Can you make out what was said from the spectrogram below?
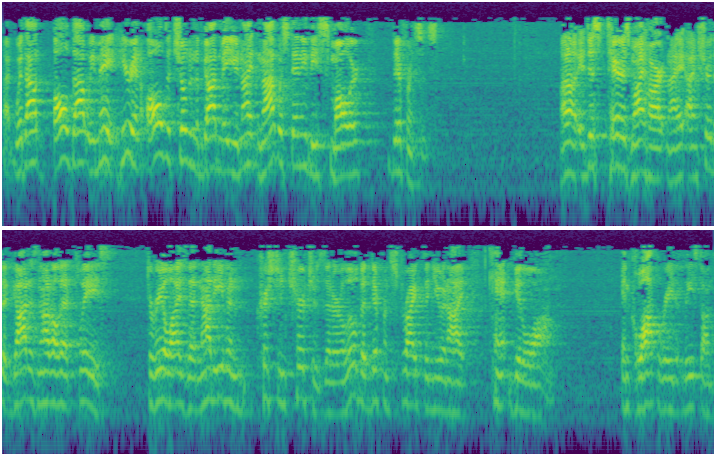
Uh, without all doubt we may. Herein all the children of God may unite, notwithstanding these smaller differences. I don't know, it just tears my heart, and I, I'm sure that God is not all that pleased to realize that not even Christian churches that are a little bit different stripe than you and I can't get along and cooperate at least on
